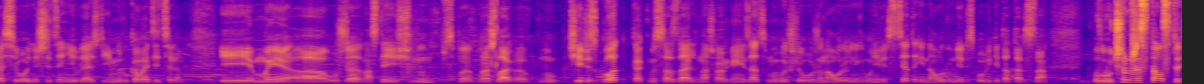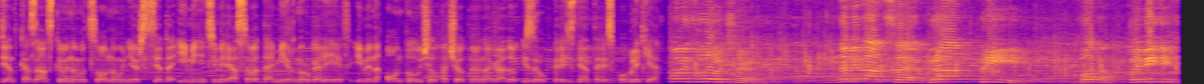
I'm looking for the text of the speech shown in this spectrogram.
по сегодняшний день являюсь ими руководителем. И мы уже на следующий, ну, прошла, э, ну, через год, как мы создали нашу организацию, мы вышли уже на уровень университета и на уровне Республики Татарстан. Лучшим же стал студент Казанского инновационного университета имени Тимирясова Дамир Нургалеев. Именно он получил почетную награду из рук президента республики. Из лучших? Номинация Гран-при. Вот он, победитель.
